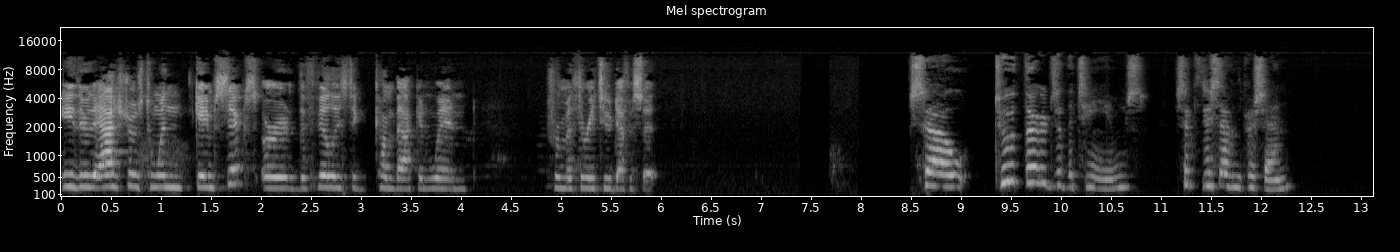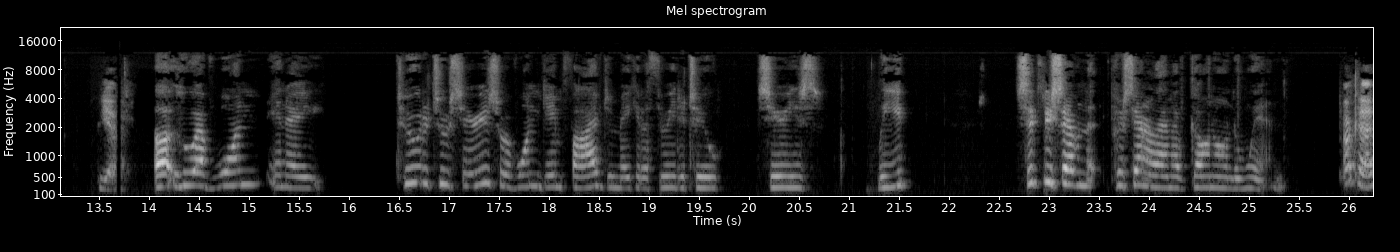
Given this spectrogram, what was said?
either the Astros to win Game Six or the Phillies to come back and win from a three-two deficit? So two thirds of the teams, sixty-seven percent, Yeah. uh, who have won in a two to two series, who have won Game Five to make it a three to two series lead. Sixty-seven percent of them have gone on to win. Okay.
